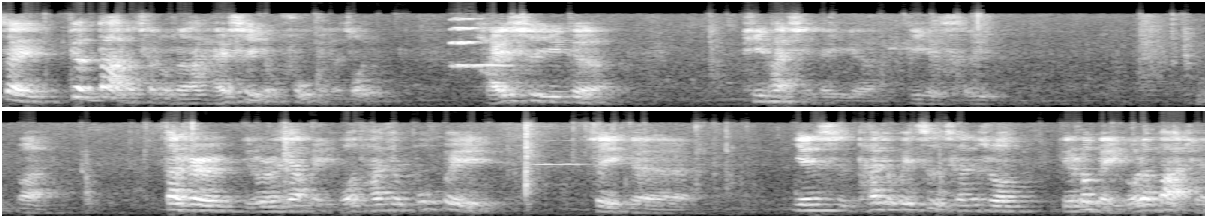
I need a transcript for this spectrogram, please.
在更大的程度上，它还是有负面的作用，还是一个批判性的一个一个词语，是吧？但是，比如说像美国，他就不会这个掩饰，他就会自称说，比如说美国的霸权、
